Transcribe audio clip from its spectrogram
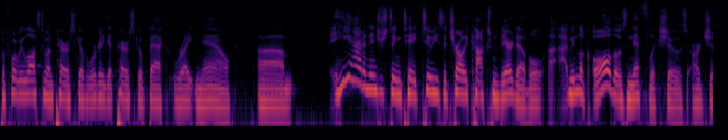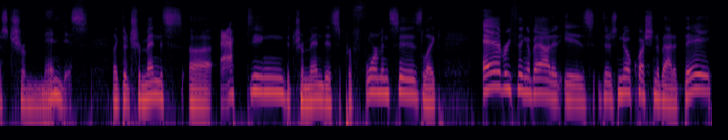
before we lost him on Periscope, we're going to get Periscope back right now. Um, he had an interesting take too. He said Charlie Cox from Daredevil. I mean, look, all those Netflix shows are just tremendous. Like the tremendous uh, acting, the tremendous performances, like everything about it is. There's no question about it. They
